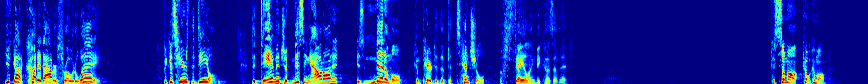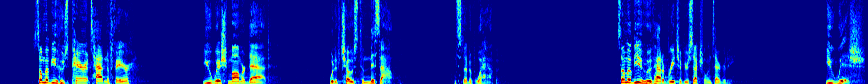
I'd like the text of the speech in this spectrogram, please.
you've got to cut it out or throw it away. Because here's the deal the damage of missing out on it is minimal compared to the potential of failing because of it. Because some, uh, come, come on. Some of you whose parents had an affair, you wish mom or dad would have chose to miss out instead of what happened. Some of you who have had a breach of your sexual integrity, you wish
